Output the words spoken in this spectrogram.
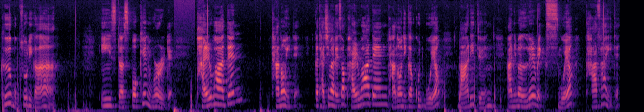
그 목소리가 is the spoken word. 발화된 단어이든. 그러니까 다시 말해서 발화된 단어니까 곧 뭐예요? 말이든 아니면 lyrics 뭐예요? 가사이든.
